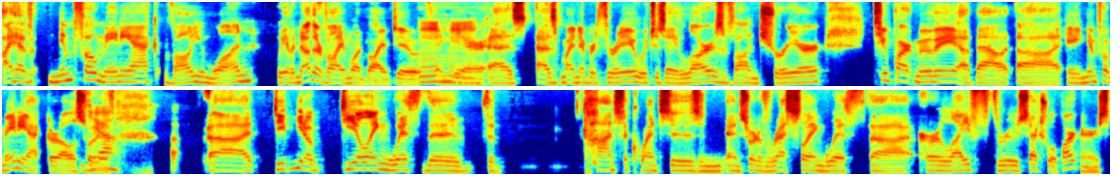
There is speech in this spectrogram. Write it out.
I have Nymphomaniac Volume One. We have another Volume One, Volume 2 thing Mhm. here as as my number three, which is a Lars von Trier two part movie about uh, a nymphomaniac girl, sort Yeah. of, uh, you know, dealing with the the consequences and, and sort of wrestling with uh, her life through sexual partners.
